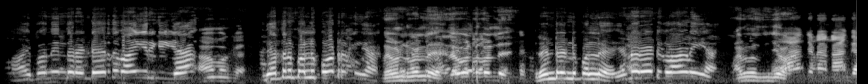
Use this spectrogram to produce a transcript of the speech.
ஆ, இப்ப வந்து இந்த ரெண்டு எருது வாங்கியிருக்கீங்க. ஆமாங்க. இது எத்தனை பல்லு போட்டிருக்கீங்க? பல்லு பல்லு. ரெண்டு ரெண்டு பல்லு. என்ன ரேட்டுக்கு வாங்குனீங்க? அறுபத்தஞ்சு வாங்கின நாங்க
